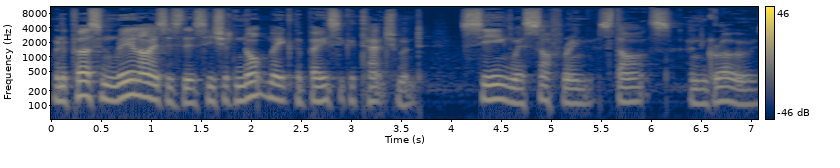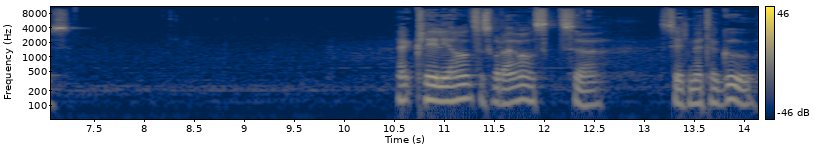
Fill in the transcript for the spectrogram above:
When a person realizes this, he should not make the basic attachment, seeing where suffering starts and grows. That clearly answers what I asked, sir, said Metagu.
